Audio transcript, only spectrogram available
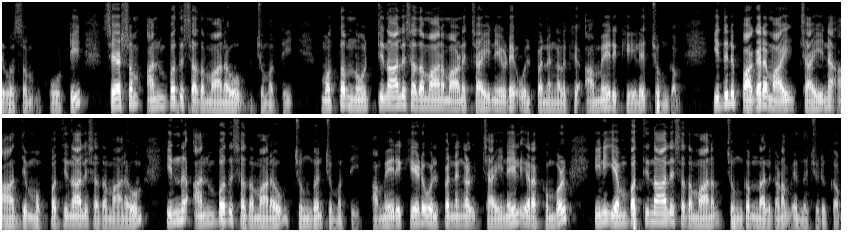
ദിവസം കൂട്ടി ശേഷം അൻപത് ശതമാനവും ചുമത്തി. മൊത്തം നൂറ്റിനാല് ശതമാനമാണ് ചൈനയുടെ ഉൽപ്പന്നങ്ങൾക്ക് അമേരിക്കയിലെ ചുങ്കം. ഇതിന് പകരമായി ചൈന ആദ്യം മുപ്പത്തിനാല് ശതമാനവും ഇന്ന് അൻപത് ശതമാനവും ചുങ്കം ചുമത്തി. അമേരിക്കയുടെ ഉൽപ്പന്നങ്ങൾ ചൈനയിൽ ഇറക്കുമ്പോൾ ഇനി എൺപത്തിനാല് ശതമാനം ചുങ്കം നൽകണം എന്ന് ചുരുക്കം.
